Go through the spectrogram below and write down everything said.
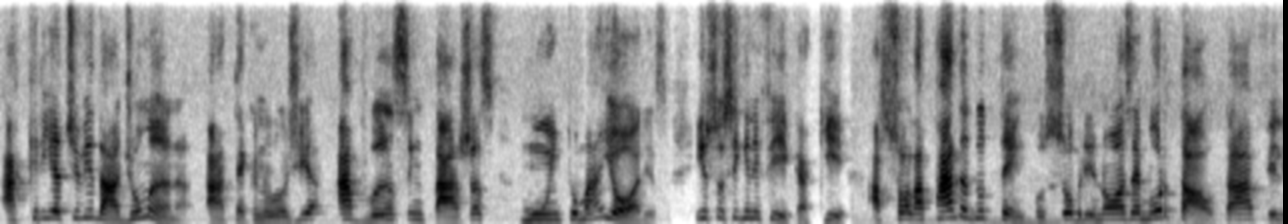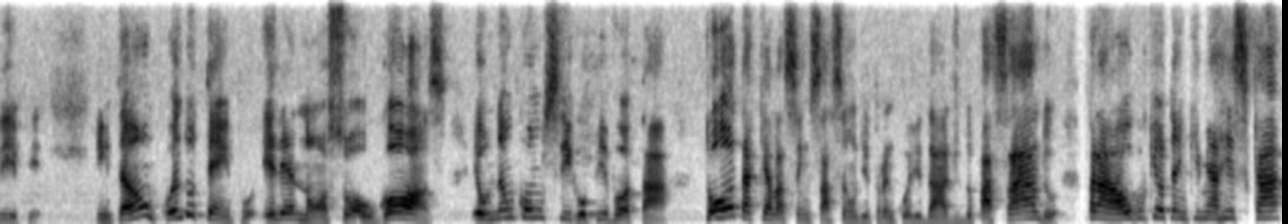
a criatividade humana. A tecnologia avança em taxas muito maiores. Isso significa que a solapada do tempo sobre nós é mortal, tá, Felipe? Então, quando o tempo ele é nosso algoz, eu não consigo pivotar toda aquela sensação de tranquilidade do passado para algo que eu tenho que me arriscar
